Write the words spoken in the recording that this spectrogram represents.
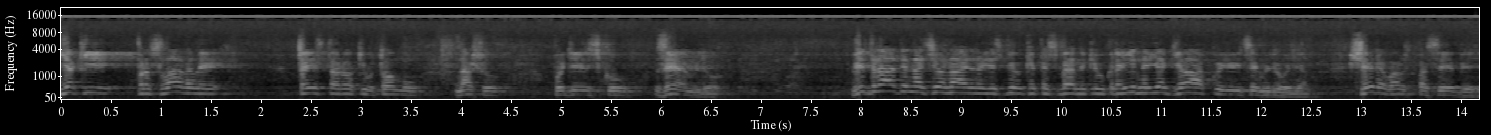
які прославили 300 років тому нашу подільську землю. Від Ради Національної спілки письменників України я дякую цим людям. Щире вам спасибі.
